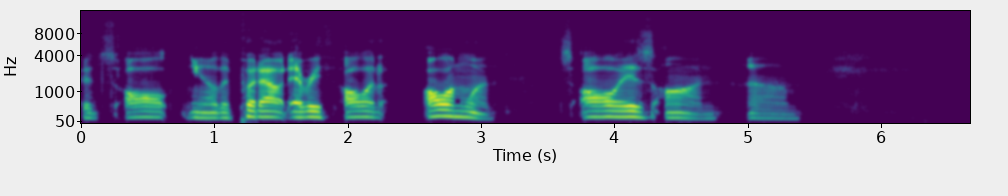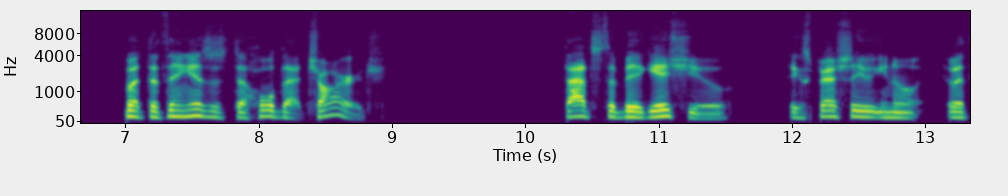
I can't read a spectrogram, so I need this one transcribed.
it's all you know they put out every all in all in one. It's always on. Um, but the thing is, is to hold that charge. That's the big issue, especially you know with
